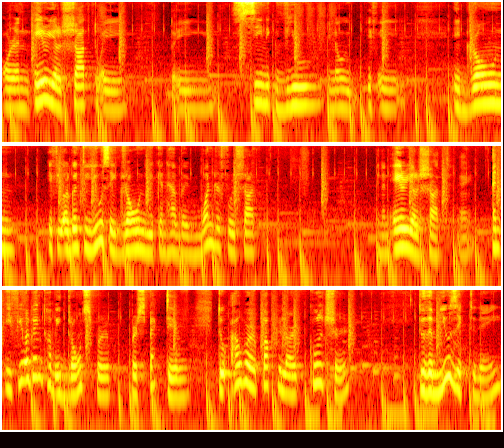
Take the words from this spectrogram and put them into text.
or an aerial shot to a to a scenic view, you know, if a a drone if you are going to use a drone, you can have a wonderful shot in an aerial shot. Right? And if you are going to have a drone's per- perspective to our popular culture, to the music today,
